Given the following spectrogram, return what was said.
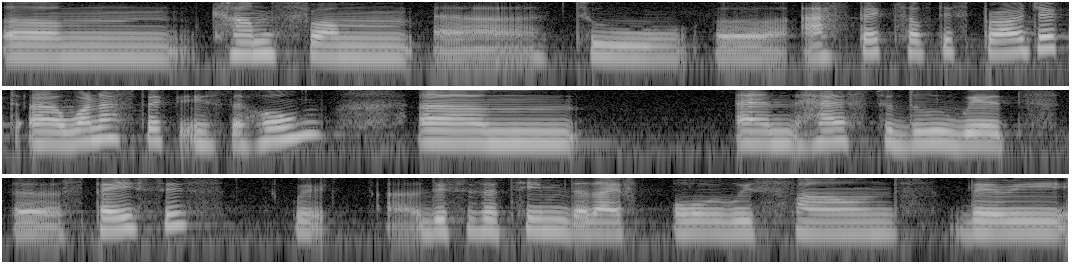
um, comes from uh, two uh, aspects of this project. Uh, one aspect is the home um, and has to do with uh, spaces. This is a theme that I've always found very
